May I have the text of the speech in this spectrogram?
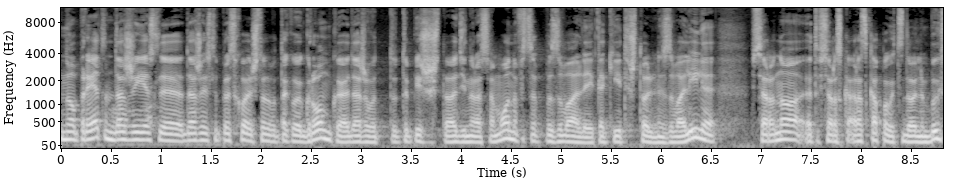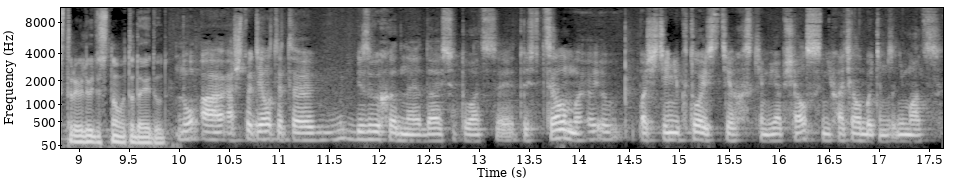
Но при этом, даже если, даже если происходит что-то вот такое громкое, даже вот ты пишешь, что один раз ОМОНовцев вызывали и какие-то штольни завалили, все равно это все раскапывается довольно быстро, и люди снова туда идут. Ну, а, а что делать? Это безвыходная да, ситуация. То есть, в целом, э, почти никто из тех, с кем я общался, не хотел бы этим заниматься.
